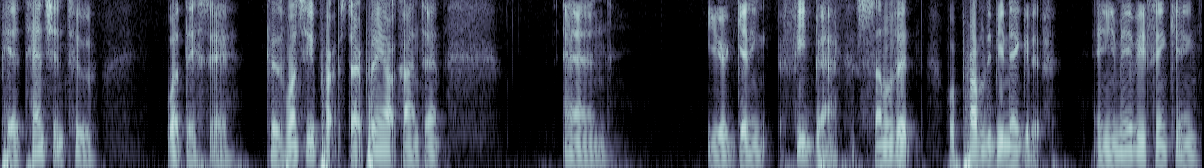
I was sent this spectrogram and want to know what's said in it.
pay attention to what they say cuz once you start putting out content and you're getting feedback, some of it will probably be negative, and you may be thinking,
